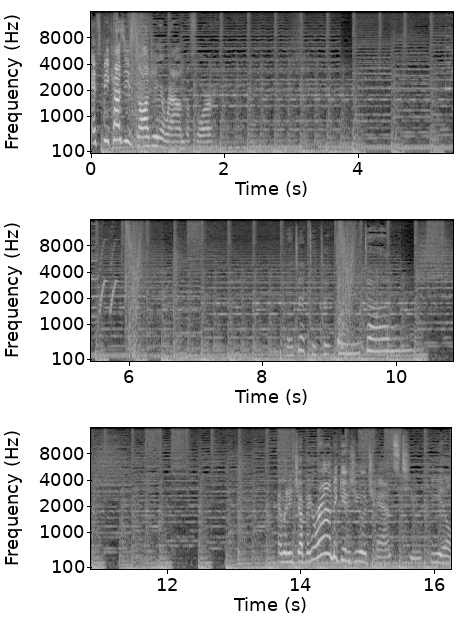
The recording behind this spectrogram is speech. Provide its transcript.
It's because he's dodging around before. And when he's jumping around, it gives you a chance to heal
